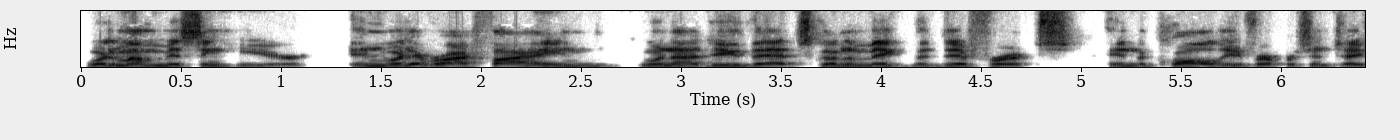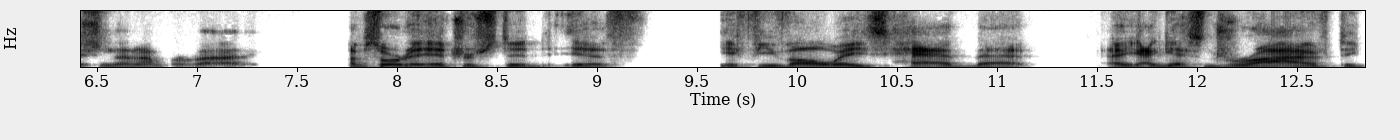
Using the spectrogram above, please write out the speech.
What am I missing here? And whatever I find when I do that, it's going to make the difference in the quality of representation that I'm providing. I'm sort of interested if if you've always had that, I, guess, drive to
